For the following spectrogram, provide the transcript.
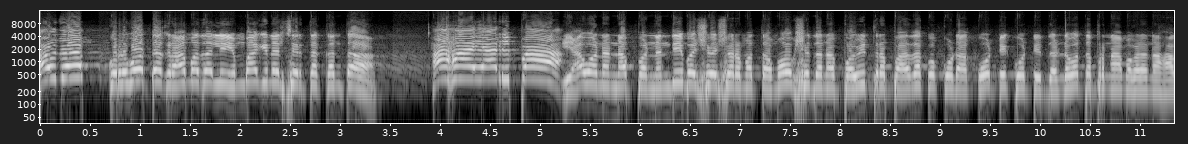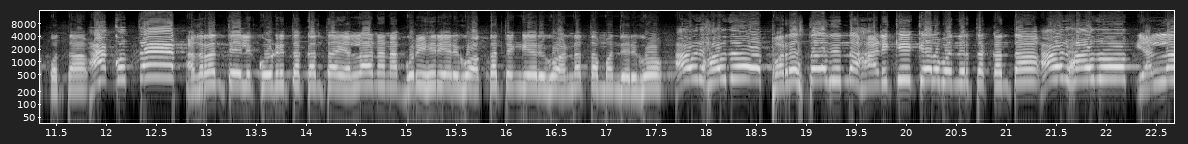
ಹೌದು. ಕುರುಗೋಟ ಗ್ರಾಮದಲ್ಲಿ ಹಿಂಬಾಗಿ ನೆಲೆಸಿರ್ತಕ್ಕಂತ ಆಹಾ ಯಾರಿಪ್ಪ? ಯಾವ ನನ್ನಪ್ಪ ನಂದಿ ಬಸವೇಶ್ವರ ಮತ್ತು ಮೋಕ್ಷದನ ಪವಿತ್ರ ಪಾದಕ್ಕೂ ಕೂಡ ಕೋಟಿ ಕೋಟಿ ದಂಡವತ ಪ್ರಣಾಮಗಳನ್ನ ಹಾಕುತ್ತಾ ಹಾಕುತ್ತ? ಅದರಂತೆ ಇಲ್ಲಿ ಕೂಡಿರ್ತಕ್ಕಂತ ಎಲ್ಲಾ ನನ್ನ ಗುರಿ ಹಿರಿಯರಿಗೂ ಅಕ್ಕ ತಂಗಿಯರಿಗೂ ಅಣ್ಣ ತಮ್ಮಂದಿರಿಗೂ ಹೌದು ಹೌದು. ಪರಸ್ಥಳದಿಂದ ಹಾಡಿಕೆ ಕೇಳಿ ಬಂದಿರತಕ್ಕಂತ ಹೌದು ಹೌದು. ಎಲ್ಲಾ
